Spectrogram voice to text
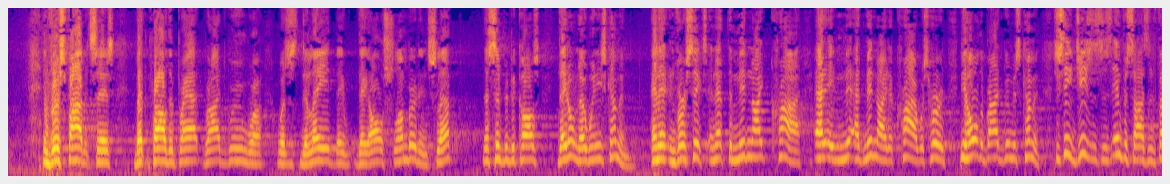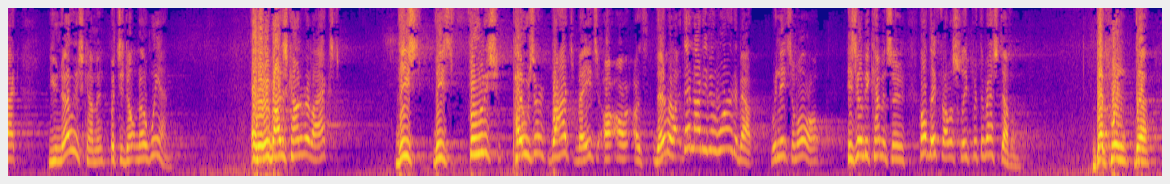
In verse 5 it says, But while the bridegroom was delayed, they, they all slumbered and slept. That's simply because they don't know when he's coming. And in verse 6, and at the midnight cry, at, a, at midnight a cry was heard, Behold, the bridegroom is coming. You see, Jesus is emphasizing the fact, you know he's coming, but you don't know when. And everybody's kind of relaxed. These, these foolish poser bridesmaids are, are, are they're, they're not even worried about, we need some oil. He's going to be coming soon. Oh, they fell asleep with the rest of them. But when the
